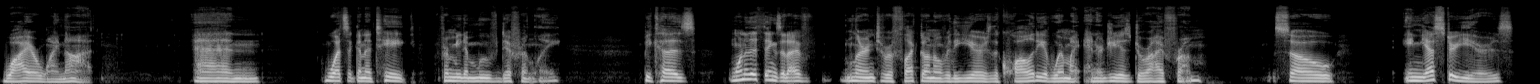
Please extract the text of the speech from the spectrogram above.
Why or why not? And what's it going to take for me to move differently? Because one of the things that I've learned to reflect on over the years, the quality of where my energy is derived from. So in yesteryears,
